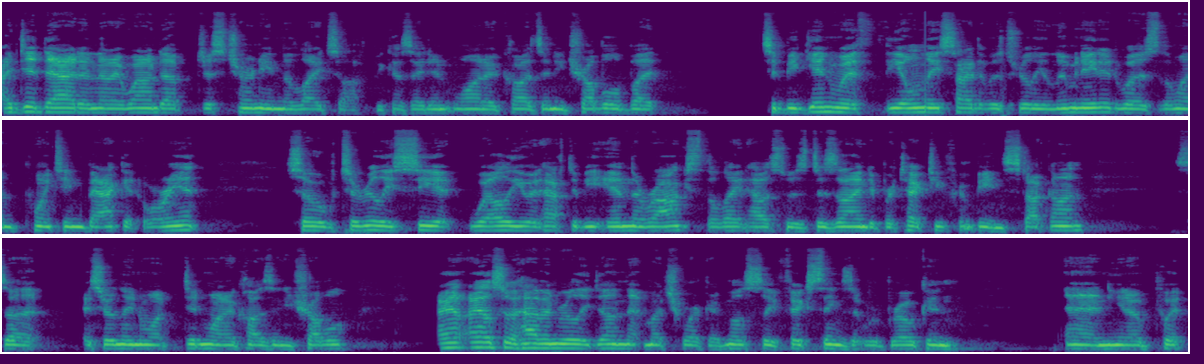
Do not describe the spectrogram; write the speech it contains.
I did that and then I wound up just turning the lights off because I didn't want to cause any trouble. But to begin with, the only side that was really illuminated was the one pointing back at Orient. So to really see it well, you would have to be in the rocks. The lighthouse was designed to protect you from being stuck on. So I certainly didn't want, didn't want to cause any trouble. I, I also haven't really done that much work. I've mostly fixed things that were broken and, you know, put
